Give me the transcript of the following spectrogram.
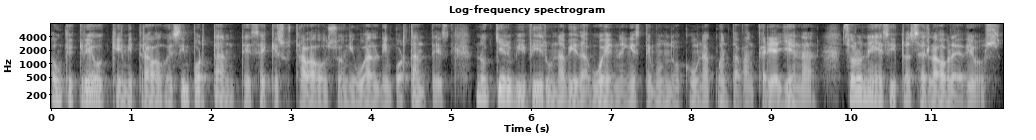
Aunque creo que mi trabajo es importante, sé que sus trabajos son igual de importantes. No quiero vivir una vida buena en este mundo con una cuenta bancaria llena. Solo necesito hacer la obra de Dios.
